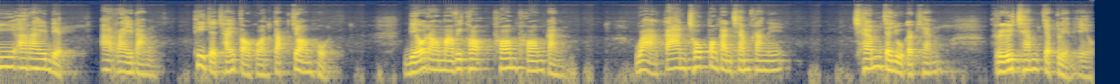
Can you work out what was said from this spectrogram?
มีอะไรเด็ดอะไรดัง ที่จะใช้ต่อกรกับจอมโหด เดี๋ยวเรามาวิเคราะห์พร้อมๆกัน ว่าการชกป้องกันแชมป์ครั้งนี้ แชมป์จะอยู่กับแชมป์หรือแชมป์จะเปลี่ยนเอว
